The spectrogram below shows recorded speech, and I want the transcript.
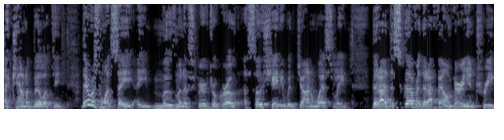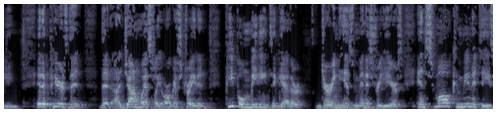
accountability. There was once a, a movement of spiritual growth associated with John Wesley that I discovered that I found very intriguing. It appears that, that uh, John Wesley orchestrated people meeting together during his ministry years in small communities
